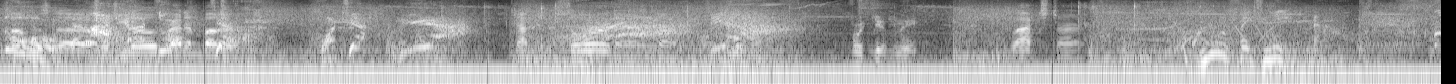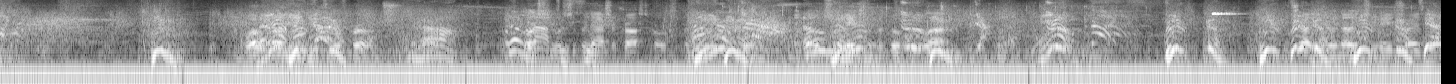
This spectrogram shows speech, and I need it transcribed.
comes the Vegito's bread and butter. Captain Sword and um, Forgive me. Black's turn. You will face me now. What will you approach? Of course you would super dash across screen. And no two days from the Goku Black. Try to do another two H right there.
